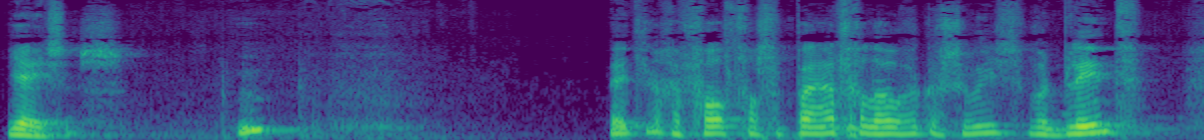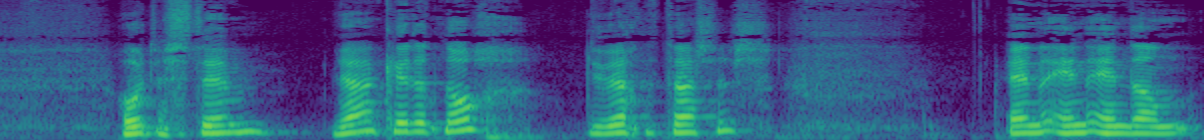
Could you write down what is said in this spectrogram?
Jezus. Hm? Weet je nog, hij valt van zijn paard geloof ik of zoiets, wordt blind, hoort een stem. Ja, ken je dat nog? Die weg naar Tarsus. En, en, en dan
